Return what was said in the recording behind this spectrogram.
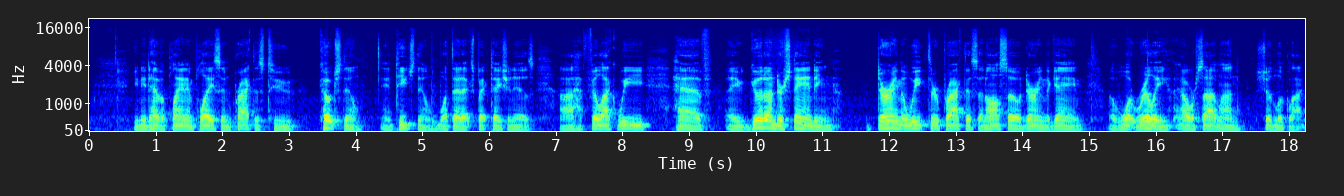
you need to have a plan in place in practice to coach them and teach them what that expectation is. I feel like we have a good understanding during the week through practice and also during the game of what really our sideline should look like.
